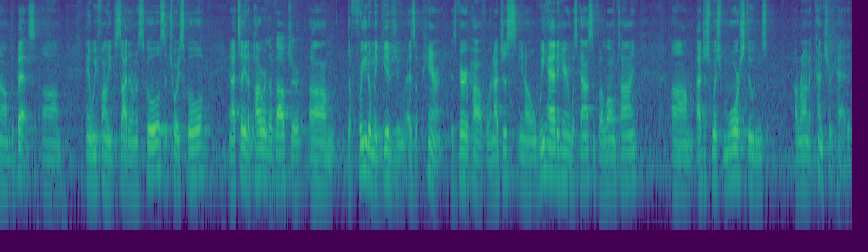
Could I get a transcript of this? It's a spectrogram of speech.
um, the best. Um, and we finally decided on a school. It's a choice school, and I tell you, the power of the voucher, um, the freedom it gives you as a parent is very powerful. And I just, you know, we had it here in Wisconsin for a long time. Um, I just wish more students around the country had it.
